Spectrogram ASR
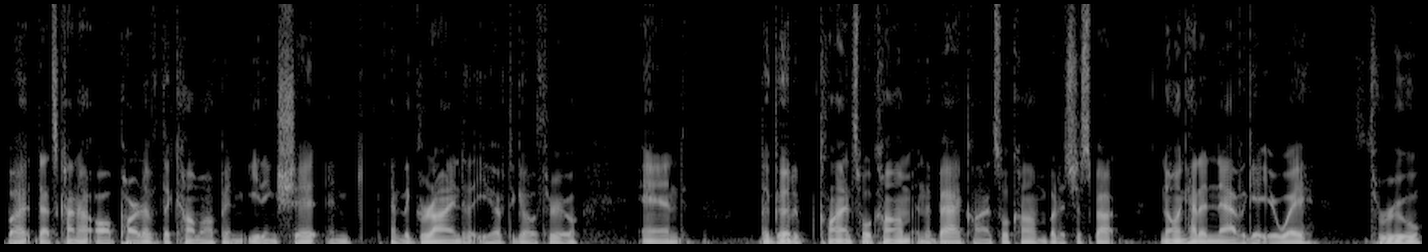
but that's kind of all part of the come up and eating shit and and the grind that you have to go through. And the good clients will come and the bad clients will come but it's just about knowing how to navigate your way through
